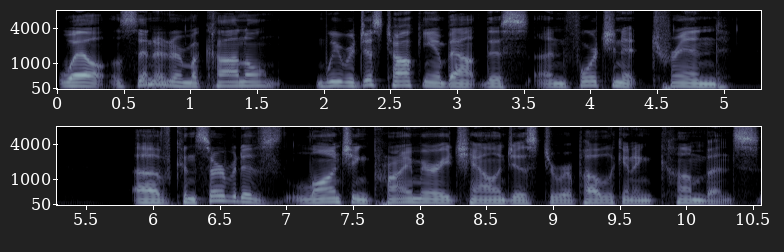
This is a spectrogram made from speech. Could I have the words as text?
Well, Senator McConnell, we were just talking about this unfortunate trend of conservatives launching primary challenges to Republican incumbents.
